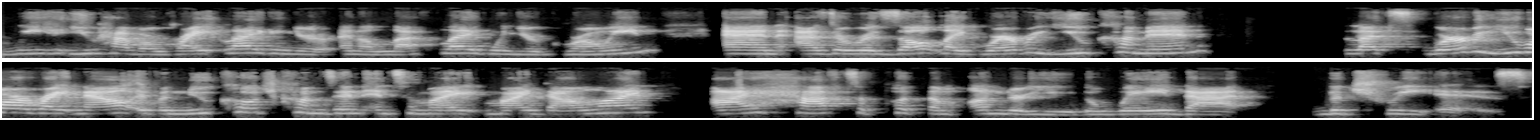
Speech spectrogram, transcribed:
we you have a right leg and your and a left leg when you're growing and as a result like wherever you come in let's wherever you are right now if a new coach comes in into my my downline i have to put them under you the way that the tree is.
